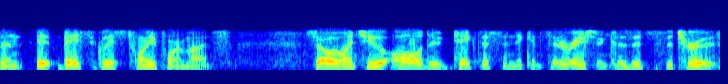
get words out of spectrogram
than it, basically it's 24 months. So I want you all to take this into consideration because it's the truth.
